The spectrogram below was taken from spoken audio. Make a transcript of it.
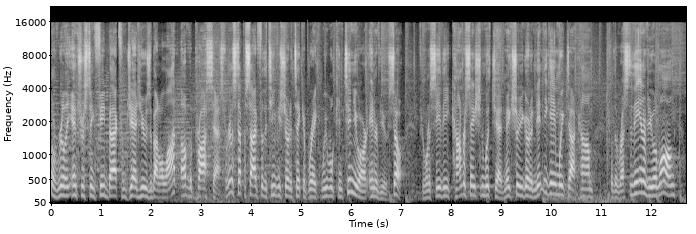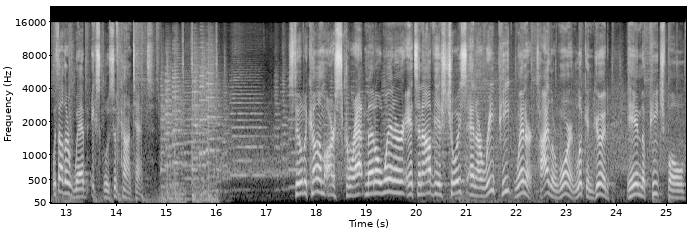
A really interesting feedback from Jed Hughes about a lot of the process. We're going to step aside for the TV show to take a break. We will continue our interview. So, if you want to see the conversation with Jed, make sure you go to nittanygameweek.com for the rest of the interview, along with other web exclusive content. Still to come, our scrap metal winner. It's an obvious choice and a repeat winner. Tyler Warren looking good in the Peach Bowl.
